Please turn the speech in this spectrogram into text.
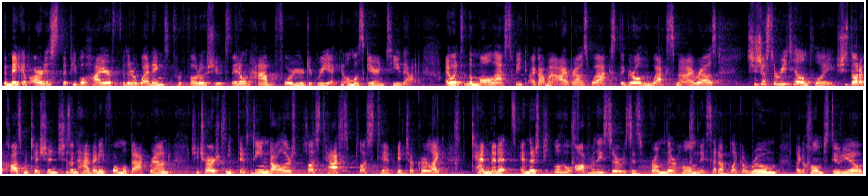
The makeup artists that people hire for their weddings, for photo shoots, they don't have a four-year degree. I can almost guarantee that. I went to the mall last week, I got my eyebrows waxed. The girl who waxes my eyebrows, She's just a retail employee. She's not a cosmetician. She doesn't have any formal background. She charged me $15 plus tax plus tip. It took her like 10 minutes. And there's people who offer these services from their home. They set up like a room, like a home studio,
